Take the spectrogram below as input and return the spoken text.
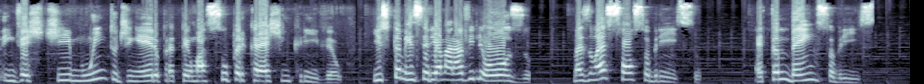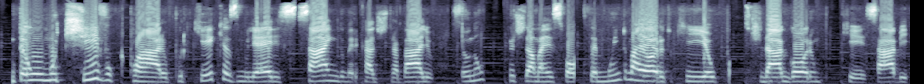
investir muito dinheiro para ter uma super creche incrível. Isso também seria maravilhoso. Mas não é só sobre isso. É também sobre isso. Então, o motivo, claro, por que, que as mulheres saem do mercado de trabalho, eu não consigo te dar uma resposta, é muito maior do que eu posso te dar agora um porquê, sabe?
